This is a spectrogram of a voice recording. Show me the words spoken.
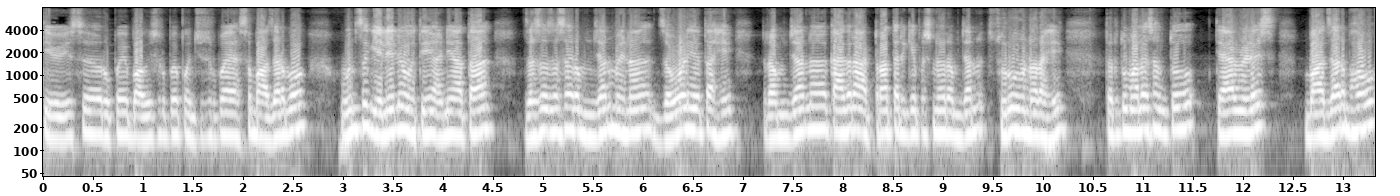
तेवीस रुपये बावीस रुपये पंचवीस रुपये असं बाजारभाव उंच गेलेले होते. आणि आता जसं जसं रमजान महिना जवळ येत आहे रमजान काय तर अठरा तारखेपासून रमजान सुरू होणार आहे. तर तुम्हाला सांगतो त्यावेळेस बाजारभाव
